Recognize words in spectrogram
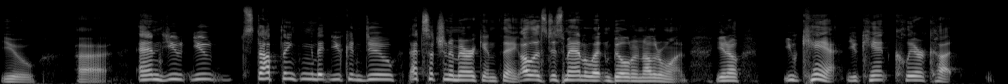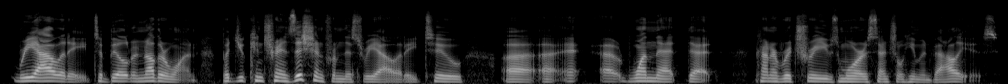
you uh, and you you stop thinking that you can do that's such an American thing. Oh, let's dismantle it and build another one. You know, you can't. You can't clear cut reality to build another one, but you can transition from this reality to uh, uh, uh, one that that kind of retrieves more essential human values.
